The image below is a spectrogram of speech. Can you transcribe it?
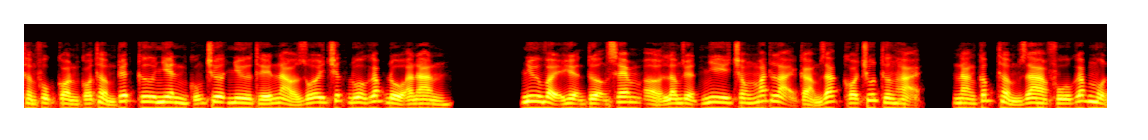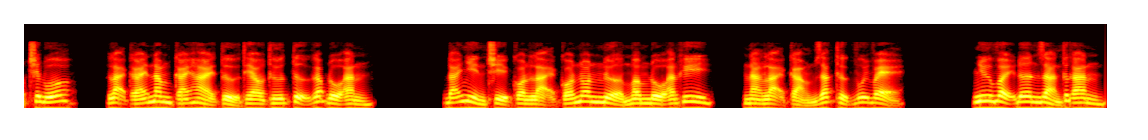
thẩm phục còn có thẩm tuyết cư nhiên cũng chưa như thế nào dối chiếc đua gấp đồ ăn ăn. Như vậy hiện tượng xem ở Lâm Duyệt Nhi trong mắt lại cảm giác có chút thương hại, nàng cấp thẩm gia phú gấp một chiếc đũa, lại cái năm cái hải tử theo thứ tự gấp đồ ăn. Đã nhìn chỉ còn lại có non nửa mâm đồ ăn khi, nàng lại cảm giác thực vui vẻ. Như vậy đơn giản thức ăn,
